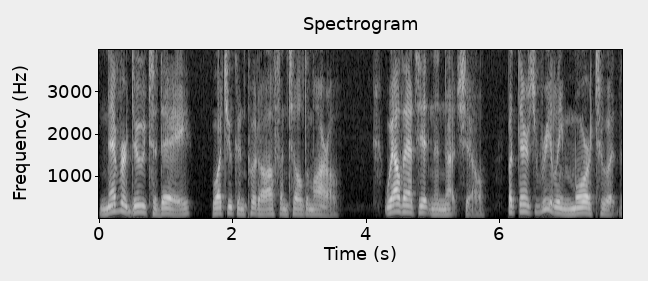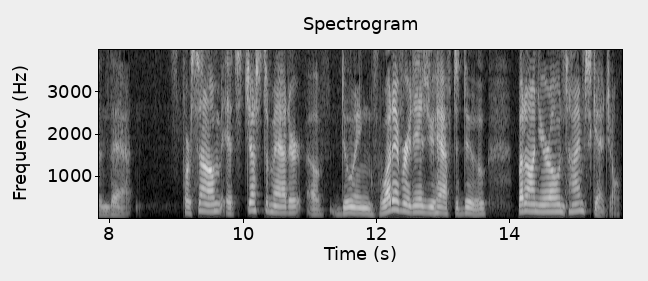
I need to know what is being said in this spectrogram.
Never do today what you can put off until tomorrow. Well, that's it in a nutshell, but there's really more to it than that. For some, it's just a matter of doing whatever it is you have to do, but on your own time schedule.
